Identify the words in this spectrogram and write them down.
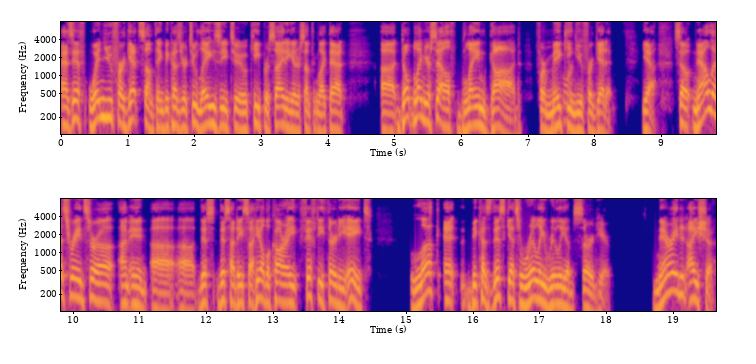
As if when you forget something because you're too lazy to keep reciting it or something like that, uh, don't blame yourself, blame God for making you forget it. Yeah. So now let's read Surah, I mean, uh, uh, this, this Hadith, Sahih al-Bukhari 5038. Look at, because this gets really, really absurd here. Narrated Aisha,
